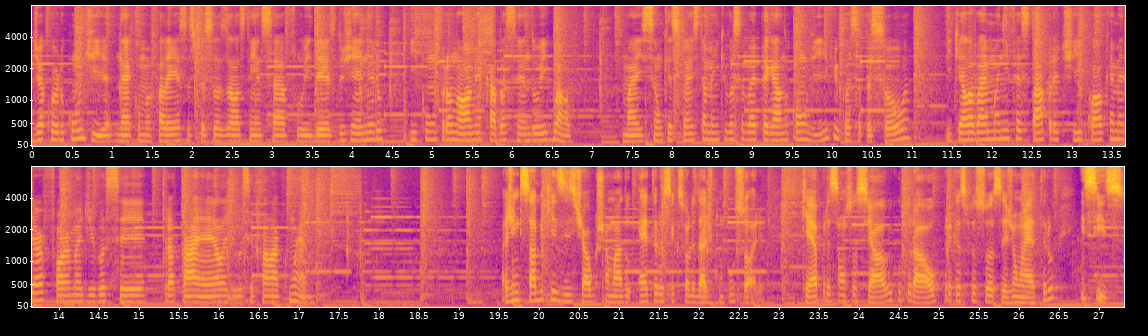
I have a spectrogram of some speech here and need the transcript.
de acordo com o dia, né? Como eu falei, essas pessoas elas têm essa fluidez do gênero e com o pronome acaba sendo igual. Mas são questões também que você vai pegar no convívio com essa pessoa e que ela vai manifestar para ti qual que é a melhor forma de você tratar ela, de você falar com ela. A gente sabe que existe algo chamado heterossexualidade compulsória, que é a pressão social e cultural para que as pessoas sejam hétero e cis,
